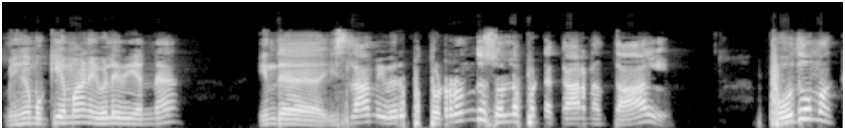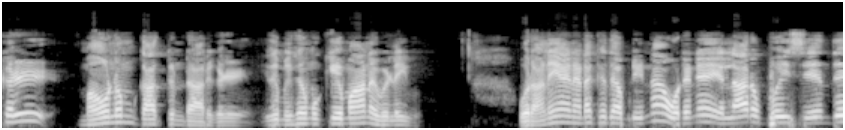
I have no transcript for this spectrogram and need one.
மிக முக்கியமான விளைவு என்ன? இந்த இஸ்லாமிய வெறுப்பு தொடர்ந்து சொல்லப்பட்ட காரணத்தால் பொதுமக்கள் மௌனம் காக்கின்றார்கள். இது மிக முக்கியமான விளைவு. ஒரு அநியாயம் நடக்குது அப்படின்னா உடனே எல்லாரும் போய் சேர்ந்து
